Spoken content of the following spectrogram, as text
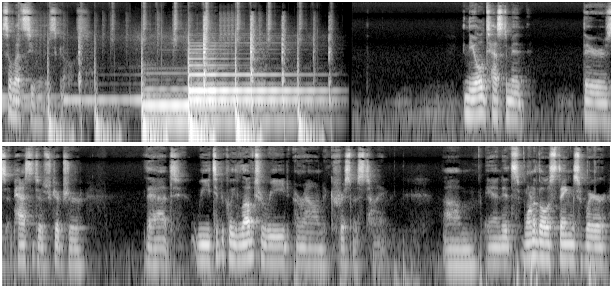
So let's see where this goes. In the Old Testament, there's a passage of scripture that we typically love to read around Christmas time. Um, and it's one of those things where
